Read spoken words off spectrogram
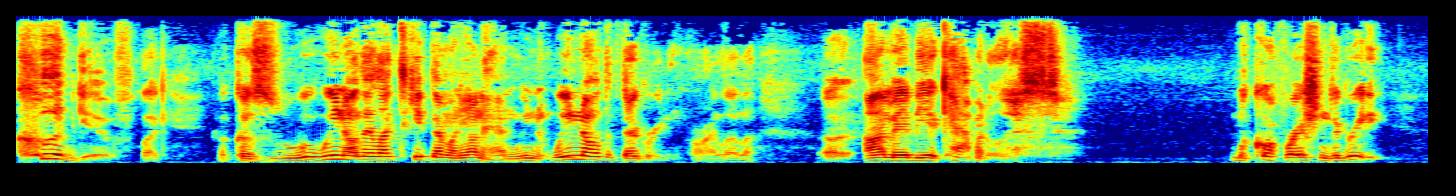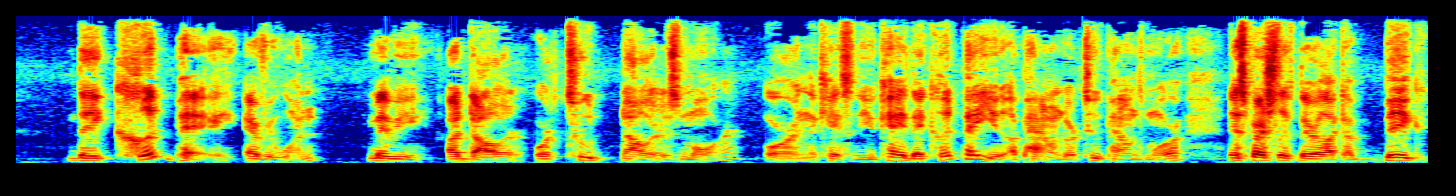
could give. Like, because we know they like to keep their money on hand. We we know that they're greedy. All right, Lila. Uh, I may be a capitalist, but corporations are greedy. They could pay everyone maybe a dollar or two dollars more, or in the case of the UK, they could pay you a pound or two pounds more, especially if they're like a big,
